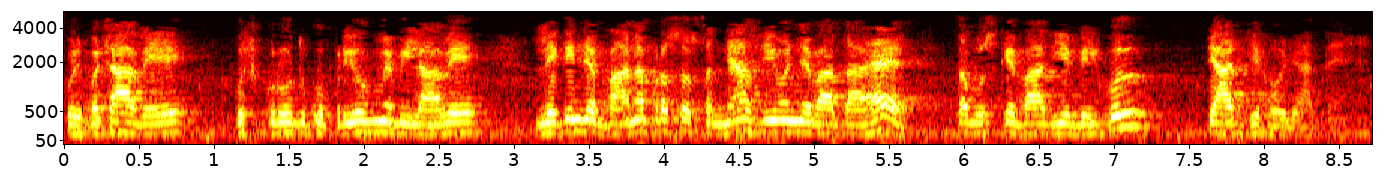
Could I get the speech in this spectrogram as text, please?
कुछ बचावे, कुछ क्रोध को प्रयोग में भी लावे, लेकिन जब बानप्रस्थ संन्यास जीवन जब आता है, तब उसके बाद ये बिल्कुल त्याज्य हो जाते हैं।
